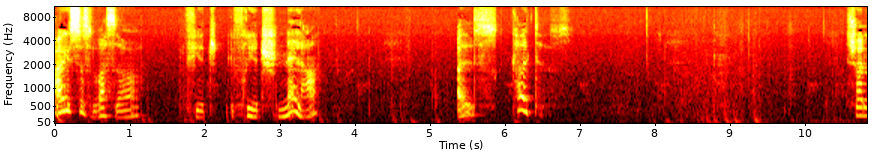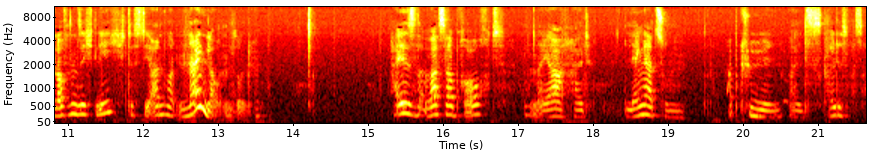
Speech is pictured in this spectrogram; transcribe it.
Heißes Wasser gefriert, gefriert schneller als kaltes. Es scheint offensichtlich, dass die Antwort Nein lauten sollte. Heißes Wasser braucht, naja, halt länger zum Abkühlen als kaltes Wasser.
